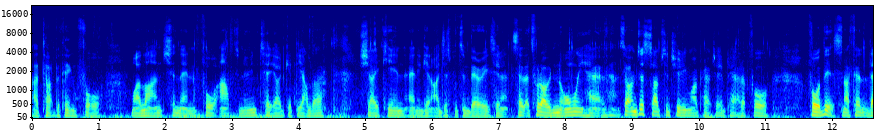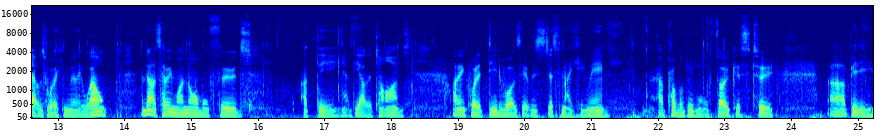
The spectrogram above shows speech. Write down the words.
uh, type of thing for my lunch, and then for afternoon tea, I'd get the other shake in, and again, I just put some berries in it. So that's what I would normally have. So I'm just substituting my protein powder for for this, and I found that that was working really well. And then I was having my normal foods at the at the other times. I think what it did was it was just making me uh, probably more focused to uh, be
